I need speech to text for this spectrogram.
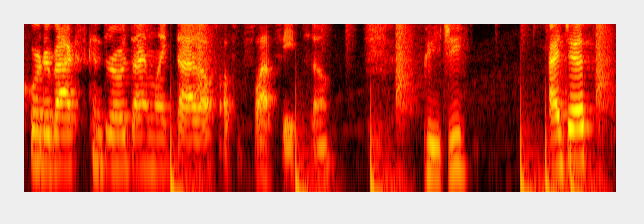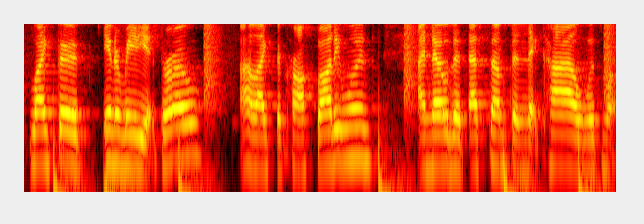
quarterbacks can throw a dime like that off off of flat feet. So Peachy. I just like the intermediate throw. I like the crossbody ones. I know that that's something that Kyle was. More,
